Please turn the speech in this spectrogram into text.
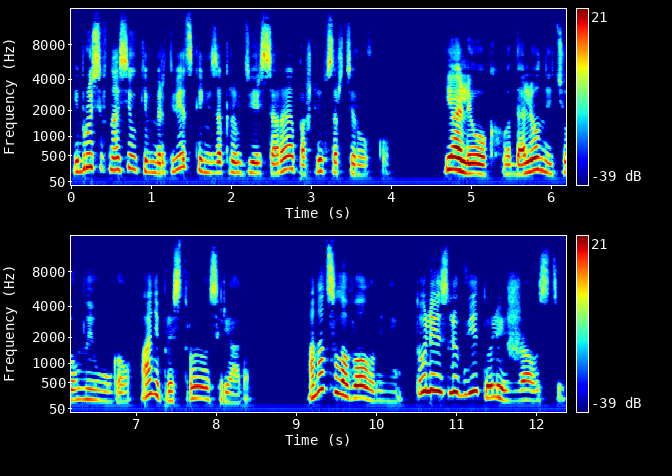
и, бросив носилки в мертвецкой, не закрыв дверь сарая, пошли в сортировку. Я лег в отдаленный темный угол, Аня пристроилась рядом. Она целовала меня, то ли из любви, то ли из жалости,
